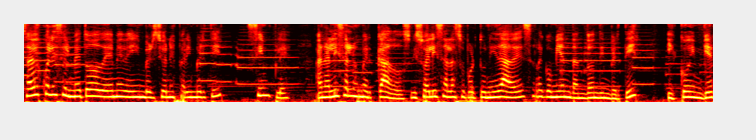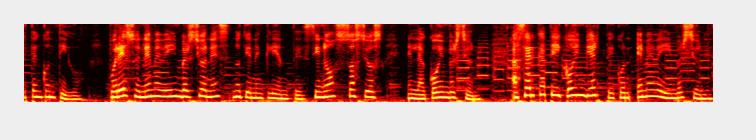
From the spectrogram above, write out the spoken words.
¿Sabes cuál es el método de MBI Inversiones para invertir? Simple. Analizan los mercados, visualizan las oportunidades, recomiendan dónde invertir y coinvierten contigo. Por eso en MBI Inversiones no tienen clientes, sino socios en la coinversión. Acércate y coinvierte con MBI Inversiones.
